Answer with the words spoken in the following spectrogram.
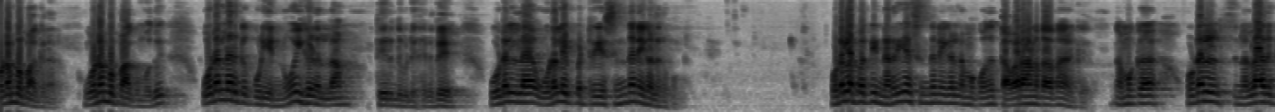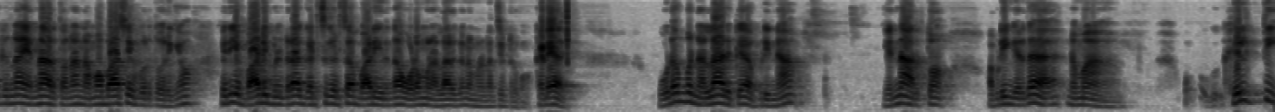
உடம்பை பார்க்குறார். உடம்பை பார்க்கும்போது உடலில் இருக்கக்கூடிய நோய்கள் எல்லாம் தீர்ந்து விடுகிறது. உடலில் உடலை பற்றிய சிந்தனைகள் இருக்கும். உடலை பற்றி நிறைய சிந்தனைகள் நமக்கு வந்து தவறானதாக தான் இருக்குது நமக்கு உடல் நல்லா இருக்குன்னா என்ன அர்த்தம்னா நம்ம பாஷையை பொறுத்த வரைக்கும் பெரிய பாடி பில்டராக கட்ஸ் கட்ஸாக பாடி இருந்தால் உடம்பு நல்லா இருக்குன்னு நம்ம நினச்சிட்டு இருக்கோம். கிடையாது. உடம்பு நல்லா இருக்கு அப்படின்னா என்ன அர்த்தம்? அப்படிங்கிறத நம்ம ஹெல்த்தி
